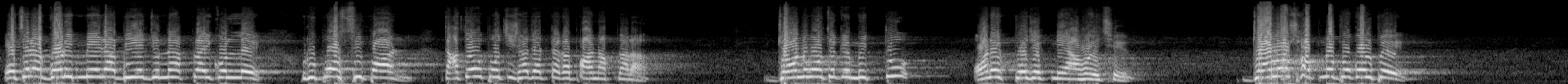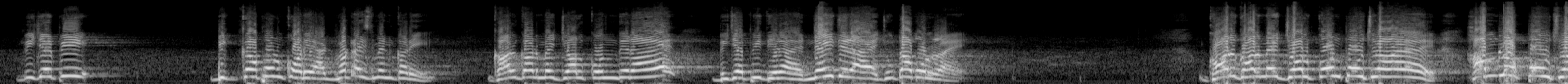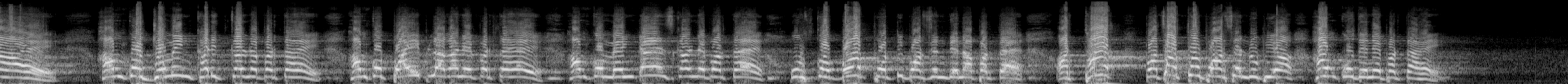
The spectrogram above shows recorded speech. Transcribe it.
এছাড়া গরিব মেয়েরা বিয়ের জন্য অ্যাপ্লাই করলে রূপশ্রী পান, তাতেও পঁচিশ হাজার টাকা পান আপনারা। জন্ম থেকে মৃত্যু অনেক প্রজেক্ট নেওয়া হয়েছে। জনস্বপ্ন প্রকল্পে বিজেপি विज्ञापन करे एडवर्टाइजमेंट करे घर घर में जल कौन दे रहा है बीजेपी दे रहा है नहीं दे रहा है झूठा बोल रहा है घर घर में जल कौन पहुँच रहा है हम लोग पहुँच रहा है हमको ज़मीन खरीद करना पड़ता है हमको पाइप लगाने पड़ता है हमको मेंटेनेंस करने पड़ता है उसको बहुत फोर्टी परसेंट देना पड़ता है अर्थात पचहत्तर परसेंट रुपया हमको देने पड़ता है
